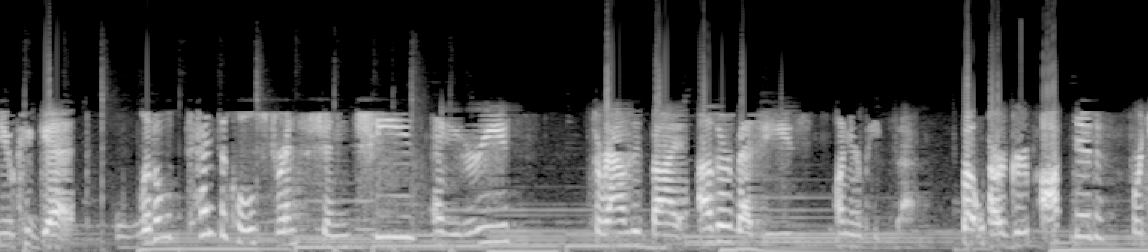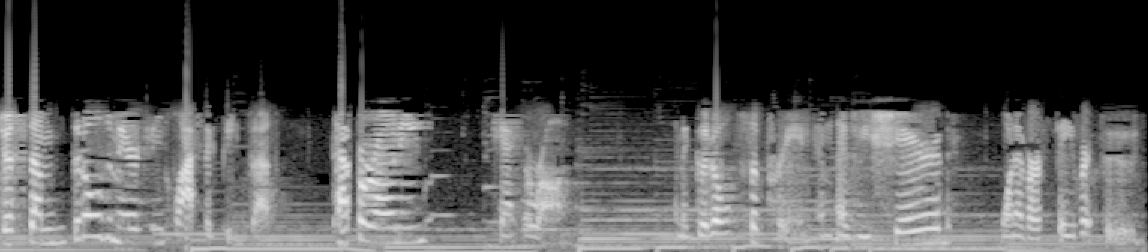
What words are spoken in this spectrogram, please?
You could get little tentacles drenched in cheese and grease, surrounded by other veggies on your pizza. But our group opted for just some good old American classic pizza. Pepperoni, can't go wrong. And a good old Supreme. And as we shared one of our favorite foods,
